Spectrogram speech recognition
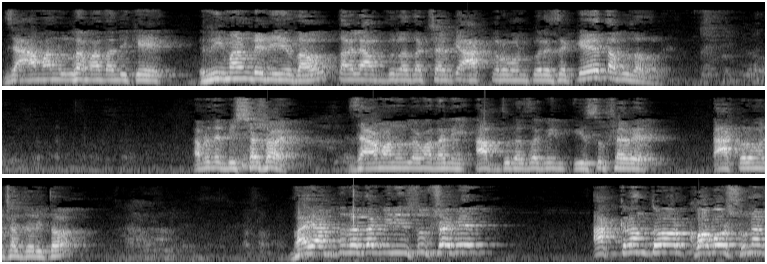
যে, আমানুল্লাহ মাদালিকে রিমান্ডে নিয়ে যাও, তাহলে আব্দুল রাজাক সাহেবকে আক্রমণ করেছে। কে তা বোঝা যাবে। আপনাদের বিশ্বাস হয়? যে আমানুল্লাহ মাদানি আব্দুল রাজাক বিন ইউসুফ সাহেবের আক্রমণ সাথে জড়িত? ভাই আব্দুল রাজাক বিন ইউসুফ সাহেবের আক্রান্তর খবর শোনার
